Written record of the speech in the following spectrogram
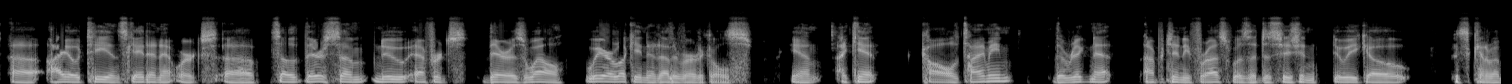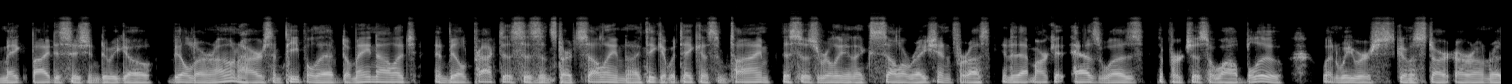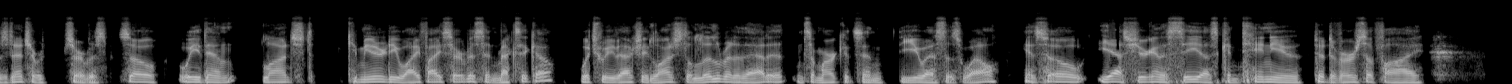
uh, IoT and SCADA networks. Uh, so there's some new efforts there as well. We are looking at other verticals, and I can't call timing. The RigNet opportunity for us was a decision do we go it's kind of a make buy decision. Do we go build our own, hire some people that have domain knowledge and build practices and start selling? And I think it would take us some time. This was really an acceleration for us into that market, as was the purchase of WildBlue when we were going to start our own residential service. So we then launched community Wi Fi service in Mexico, which we've actually launched a little bit of that uh, in some markets in the US as well. And so, yes, you're going to see us continue to diversify.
